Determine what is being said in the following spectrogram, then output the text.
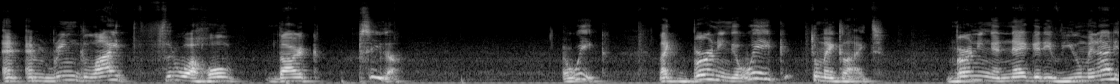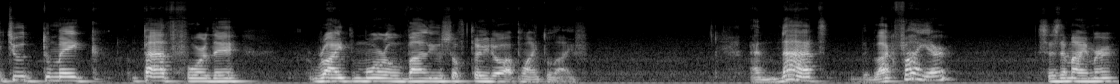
and, and bring light through a whole dark psila. A wick. Like burning a wick to make light. Burning a negative human attitude to make path for the right moral values of Torah applied to life. And that, the black fire, says the mimer,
